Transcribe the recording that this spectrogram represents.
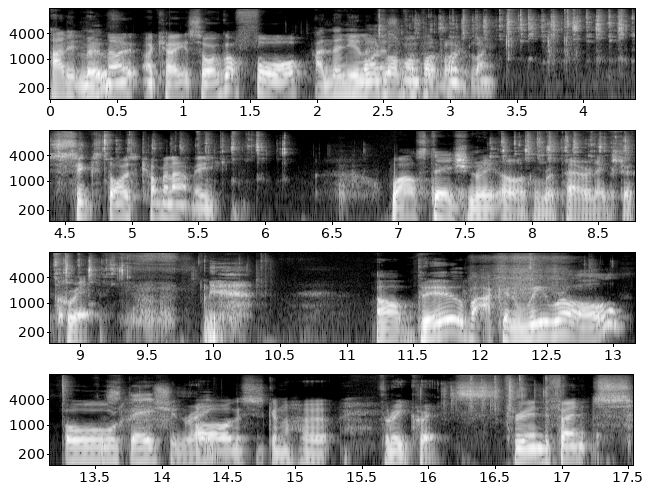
I didn't move. No. Okay, so I've got four. And then you lose minus one for one for point point blank. Six dice coming at me. While stationary. Oh, I can repair an extra crit. Oh, boo. But I can re-roll Oh, stationary. oh, this is gonna hurt. Three crits. Three in defense.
